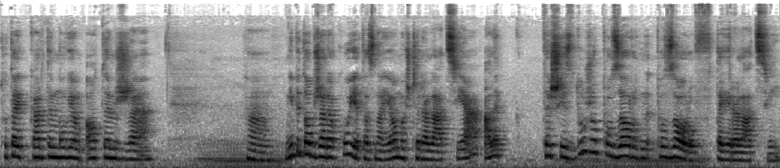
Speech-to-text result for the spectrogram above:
Tutaj karty mówią o tym, że hmm, niby dobrze rokuje ta znajomość czy relacja, ale też jest dużo pozorny, pozorów w tej relacji.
